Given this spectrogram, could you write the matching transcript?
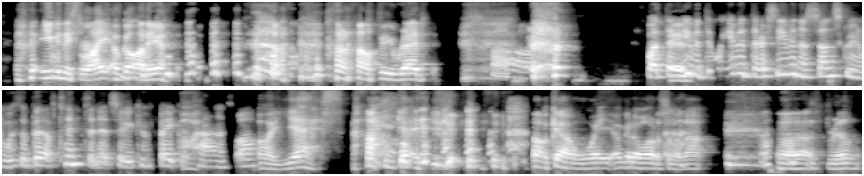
even this light I've got on here, and I'll be red. Oh. But they Um, even even there's even a sunscreen with a bit of tint in it, so you can fake a Oh, tan as well. Oh yes, I'm getting. I can't wait. I'm going to order some of that. Oh, that's brilliant.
